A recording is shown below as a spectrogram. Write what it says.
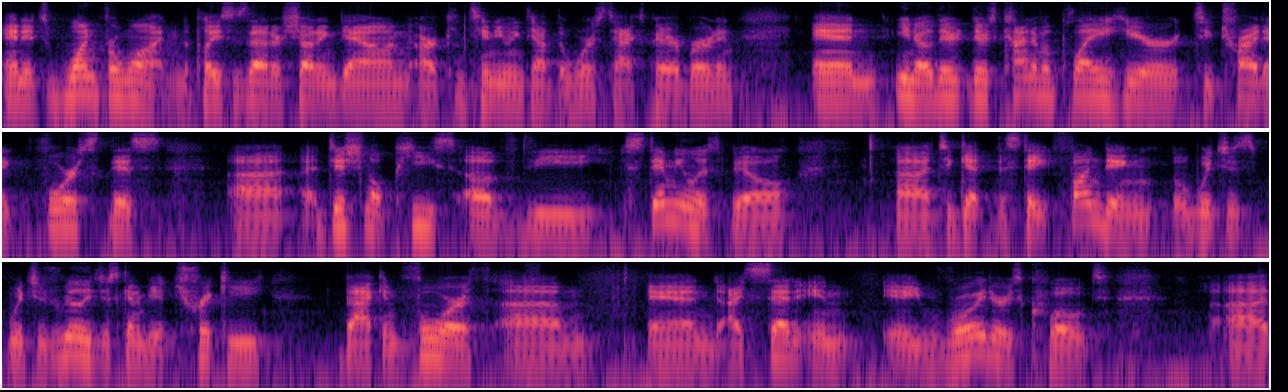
and it's one for one. The places that are shutting down are continuing to have the worst taxpayer burden, and you know there, there's kind of a play here to try to force this uh, additional piece of the stimulus bill uh, to get the state funding, which is which is really just going to be a tricky back and forth. Um, and I said in a Reuters quote uh,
